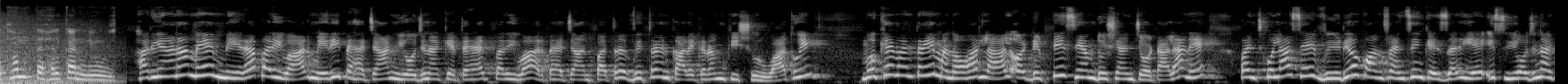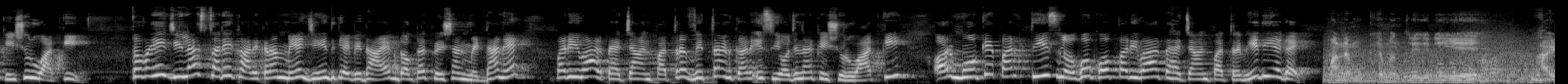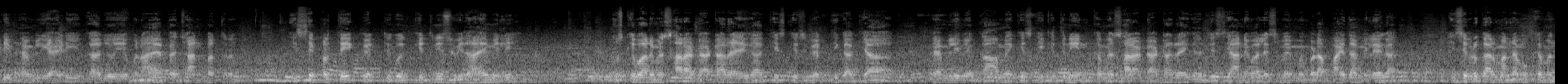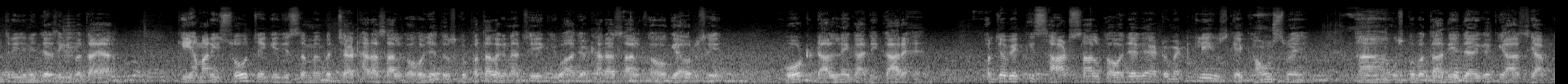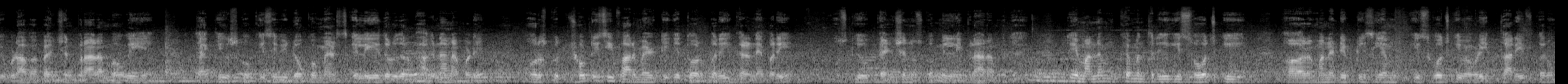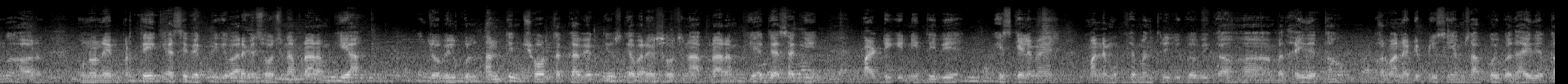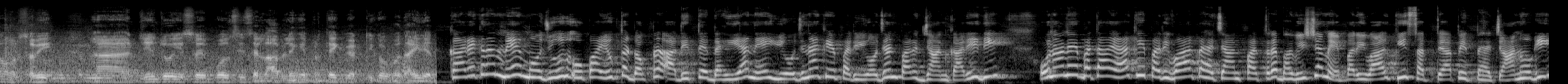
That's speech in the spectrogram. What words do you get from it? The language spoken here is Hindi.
प्रथम तहलका न्यूज़। हरियाणा में मेरा परिवार, मेरी पहचान योजना के तहत परिवार पहचान पत्र वितरण कार्यक्रम की शुरुआत हुई। मुख्यमंत्री मनोहर लाल और डिप्टी सीएम दुष्यंत चौटाला ने पंचकुला से वीडियो कॉन्फ्रेंसिंग के ज़रिए इस योजना की शुरुआत की। तो वहीं जिला स्तरीय कार्यक्रम में जींद के विधायक डॉक्टर कृष्ण मिड्ढा ने परिवार पहचान पत्र वितरण कर इस योजना की शुरुआत की और मौके पर 30 लोगों को परिवार पहचान पत्र भी दिए गए। माननीय मुख्यमंत्री जी ने ये आईडी फैमिली आईडी का जो ये बनाया पहचान पत्र, इससे प्रत्येक व्यक्ति को कितनी सुविधाएँ मिली, उसके बारे में सारा डाटा रहेगा किस किस व्यक्ति का क्या फैमिली में काम है, किसकी कितनी इनकम है, सारा डाटा रहेगा, जिससे आने वाले समय में बड़ा फ़ायदा मिलेगा। इसी प्रकार माननीय मुख्यमंत्री जी ने जैसे कि बताया कि हमारी सोच है कि जिस समय बच्चा 18 साल का हो जाए तो उसको पता लगना चाहिए कि वो आज 18 साल का हो गया और उसे वोट डालने का अधिकार है। और जब व्यक्ति 60 साल का हो जाएगा ऑटोमेटिकली उसके अकाउंट्स में आ, उसको बता दिया जाएगा कि आज से आपकी बुढ़ापा पेंशन प्रारंभ हो गई है ताकि उसको किसी भी डॉक्यूमेंट्स के लिए इधर उधर भागना ना पड़े और उसको छोटी सी फॉर्मेलिटी के तौर पर ही करने पर ही उसकी पेंशन उसको मिलनी प्रारंभ हो जाए। तो ये माननीय मुख्यमंत्री जी की सोच की और माननीय डिप्टी सीएम की सोच की मैं बड़ी तारीफ़ करूँगा और उन्होंने प्रत्येक ऐसे व्यक्ति के बारे में सोचना प्रारंभ किया, जो बिल्कुल अंतिम छोर तक का व्यक्ति उसके बारे में सोचना प्रारंभ किया। जैसा कि पार्टी की नीति भी है, इसके लिए मैं माननीय मुख्यमंत्री जी को भी बधाई देता हूँ और माननीय डिप्टी सीएम साहब को भी बधाई देता हूँ और सभी जिन जो इस पॉलिसी से लाभ लेंगे, प्रत्येक व्यक्ति को बधाई देता कार्यक्रम में मौजूद उपायुक्त डॉक्टर आदित्य दहिया ने योजना के परियोजन पर जानकारी दी। उन्होंने बताया कि परिवार पहचान पत्र भविष्य में परिवार की सत्यापित पहचान होगी।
